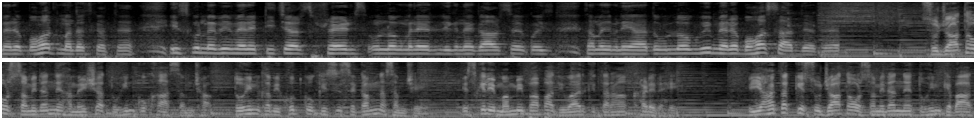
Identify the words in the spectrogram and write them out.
मेरे बहुत मदद करते हैं। स्कूल में भी मेरे टीचर्स फ्रेंड्स उन लोग मेरे लिखने का से कोई समझ में नहीं आया तो उन लोग भी मेरे बहुत साथ देते हैं। सुजाता और समिरन ने हमेशा तुहिन को खास समझा। तुहिन कभी खुद को किसी से कम न समझे। इसके लिए मम्मी पापा दीवार की तरह खड़े रहे। यहाँ तक कि सुजाता और समिरन ने तुहिन के बाद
